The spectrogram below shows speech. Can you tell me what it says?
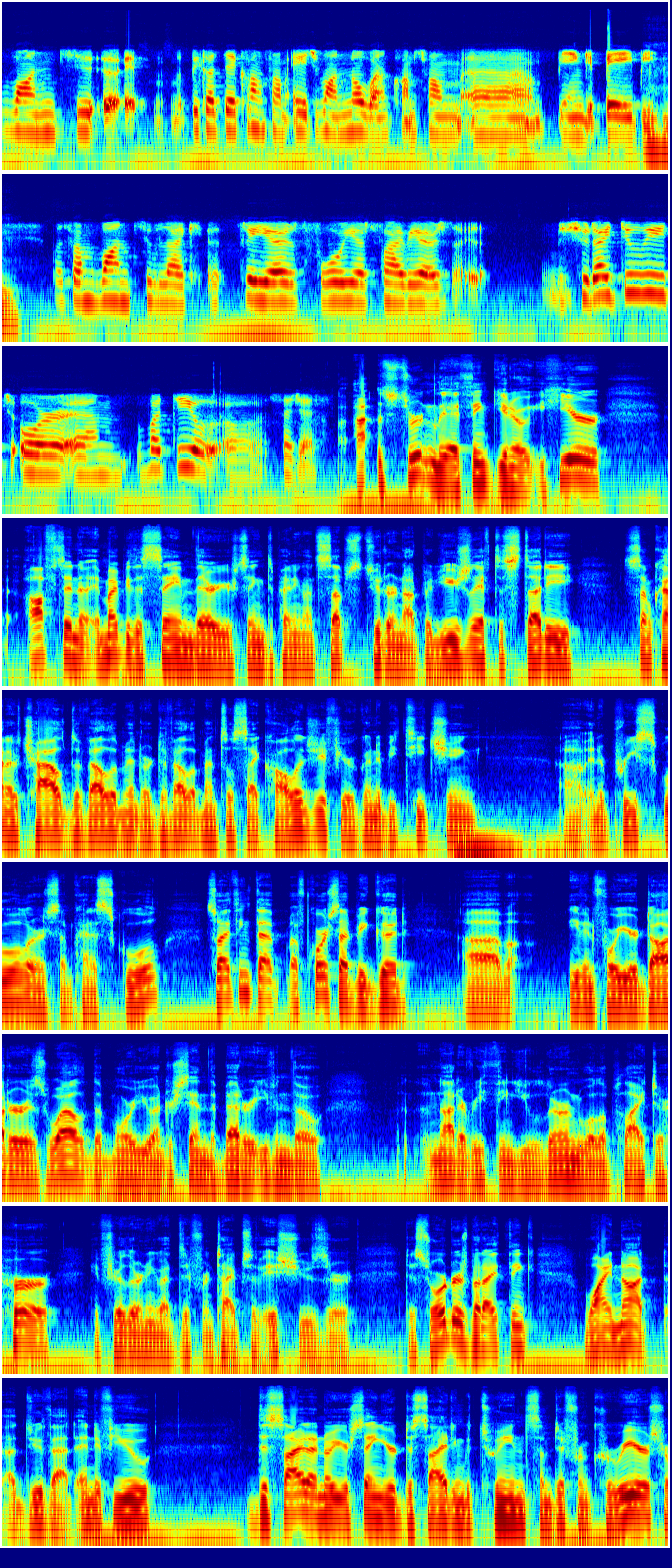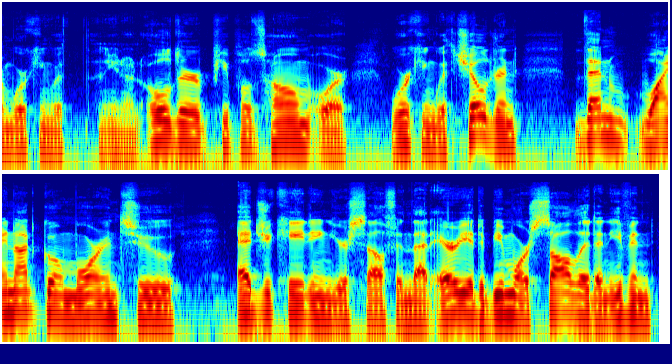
one to uh, because they come from age one. No one comes from uh, being a baby, but from one to like uh, three years, four years, five years. Uh, should I do it, or um, what do you uh, suggest? Uh, certainly, I think you know here. Often it might be the same there. You're saying depending on substitute or not, but you usually have to study some kind of child development or developmental psychology if you're going to be teaching in a preschool or some kind of school. So I think that, of course, that'd be good, um, even for your daughter as well. The more you understand, the better. Even though not everything you learn will apply to her if you're learning about different types of issues or disorders. But I think why not uh, do that? And if you decide, I know you're saying you're deciding between some different careers from working with you know an older people's home or working with children, then why not go more into educating yourself in that area to be more solid and even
